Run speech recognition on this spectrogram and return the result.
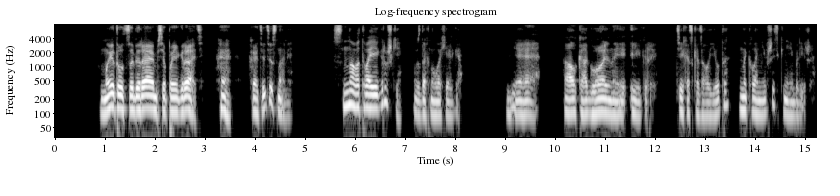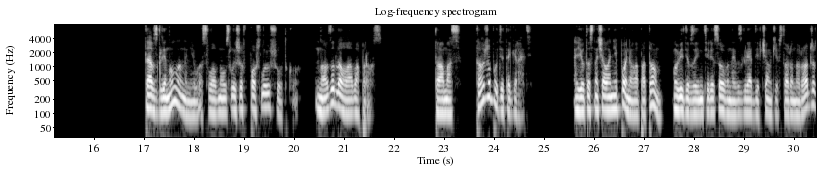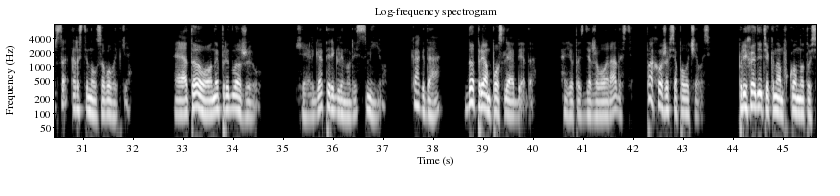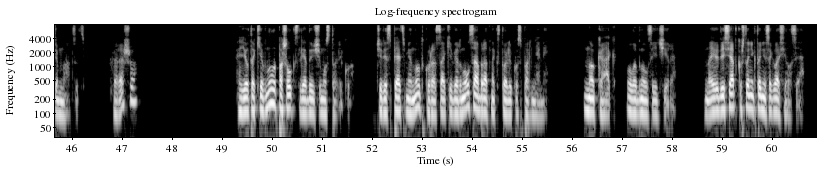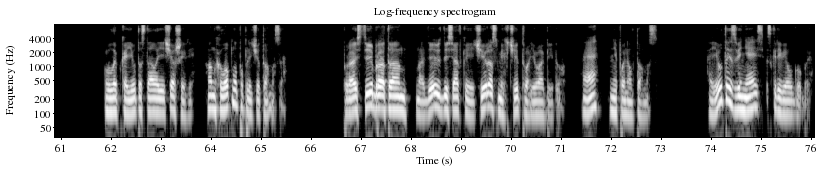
«Мы тут собираемся поиграть. Хе, хотите с нами?» «Снова твои игрушки?» — вздохнула Хельга. «Не, алкогольные игры», — тихо сказал Юта, наклонившись к ней ближе. Та взглянула на него, словно услышав пошлую шутку, но задала вопрос. «Томас тоже будет играть?» Юта сначала не понял, а потом, увидев заинтересованный взгляд девчонки в сторону Роджерса, растянулся в улыбке. «Это он и предложил». Хельга переглянулись с Мию. «Когда?» «Да прям после обеда». Юта сдерживала радость. Похоже, все получилось. «Приходите к нам в комнату 17». «Хорошо». Юта кивнул и пошел к следующему столику. Через пять минут Курасаки вернулся обратно к столику с парнями. «Ну как?» — улыбнулся Ичиро. «Даю десятку, что никто не согласился». Улыбка Юта стала еще шире. Он хлопнул по плечу Томаса. «Прости, братан. Надеюсь, десятка Ичиро смягчит твою обиду». «Э?» — не понял Томас. Юта, извиняясь, скривил губы.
